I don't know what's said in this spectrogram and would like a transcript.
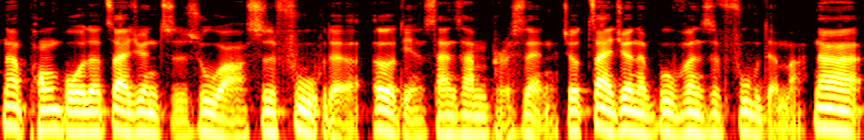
那彭博的债券指数啊是负的二点三三 percent，就债券的部分是负的嘛，那。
